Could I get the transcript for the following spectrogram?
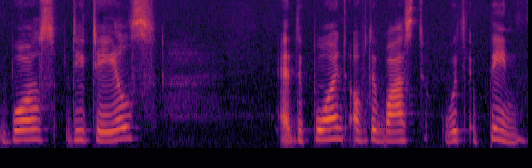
both details at the point of the bust with a pin.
